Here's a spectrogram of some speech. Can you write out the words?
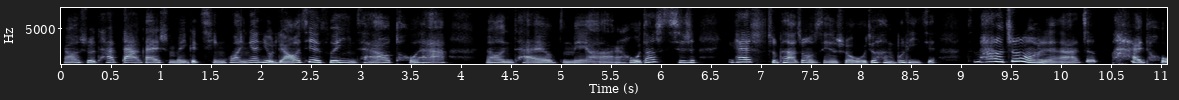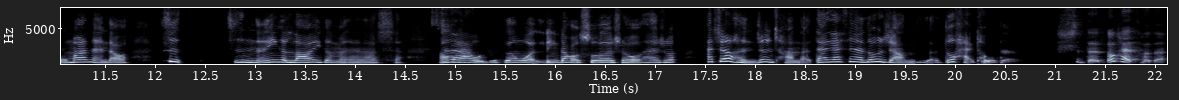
然后说他大概什么一个情况，应该有了解，所以你才要投他，然后你才有怎么样啊？然后我当时其实一开始碰到这种事情的时候，我就很不理解，怎么还有这种人啊？这海投吗？难道这只能一个捞一个吗？难道是？然后后来我就跟我领导说的时候，他说啊，这很正常的，大家现在都是这样子的，都海投的。是的，都海投的。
